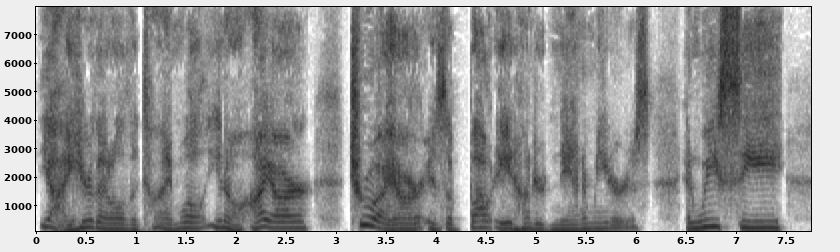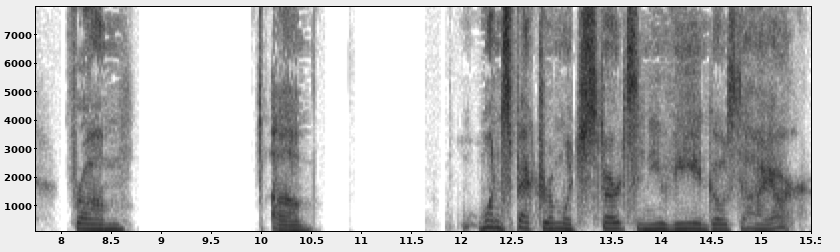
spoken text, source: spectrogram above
Yeah, I hear that all the time. Well, you know, IR, true IR is about 800 nanometers, and we see from um, one spectrum which starts in UV and goes to IR.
